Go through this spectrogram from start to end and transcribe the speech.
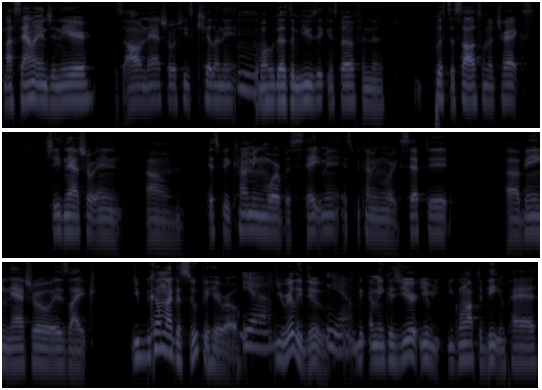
my sound engineer. It's all natural. She's killing it. Mm. The one who does the music and stuff and the puts the sauce on the tracks. She's natural and um, it's becoming more of a statement. It's becoming more accepted. Uh, being natural is like you become like a superhero. Yeah. You really do. Yeah. I mean, because you're you're you going off the beaten path,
